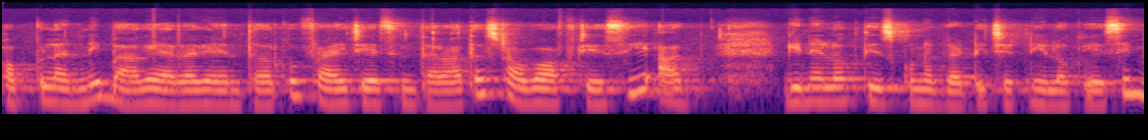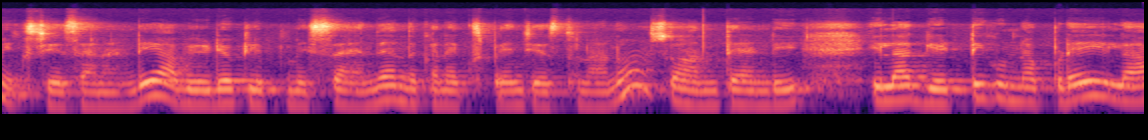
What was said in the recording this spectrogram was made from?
పప్పులన్నీ బాగా ఎర్రగైనంత వరకు ఫ్రై చేసిన తర్వాత స్టవ్ ఆఫ్ చేసి ఆ గిన్నెలోకి తీసుకున్న గట్టి చట్నీలోకి వేసి మిక్స్ చేశానండి. ఆ వీడియో క్లిప్ మిస్ అయింది అందుకని ఎక్స్ప్లెయిన్ చేస్తున్నాను. సో అంతే అండి. ఇలా గట్టిగా ఉన్నప్పుడే ఇలా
